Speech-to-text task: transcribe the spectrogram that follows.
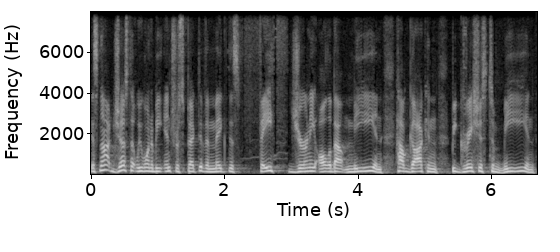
It's not just that we want to be introspective and make this faith journey all about me and how God can be gracious to me and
